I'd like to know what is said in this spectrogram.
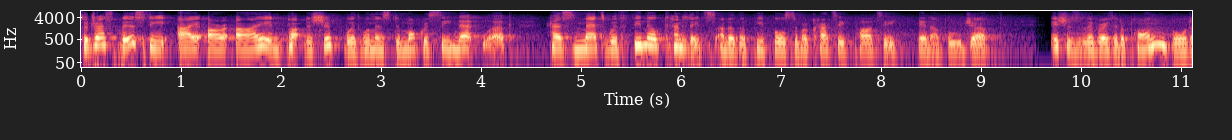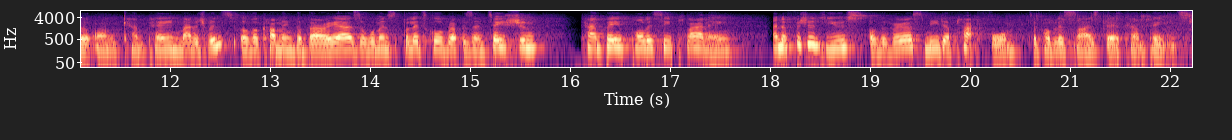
To address this, the IRI, in partnership with Women's Democracy Network, has met with female candidates under the People's Democratic Party in Abuja. Issues deliberated upon border on campaign management, overcoming the barriers of women's political representation, campaign policy planning, and efficient use of the various media platform to publicize their campaigns.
